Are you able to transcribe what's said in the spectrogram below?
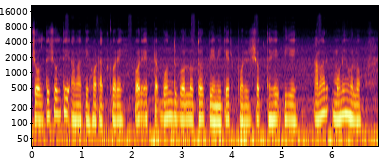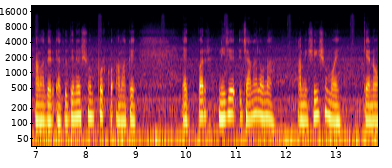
চলতে চলতেই আমাকে হঠাৎ করে ওর একটা বন্ধু বলল, তোর প্রেমিকের পরের সপ্তাহে বিয়ে। আমার মনে হলো, আমাদের এতদিনের সম্পর্ক আমাকে একবার নিজে জানালো না। আমি সেই সময় কেন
